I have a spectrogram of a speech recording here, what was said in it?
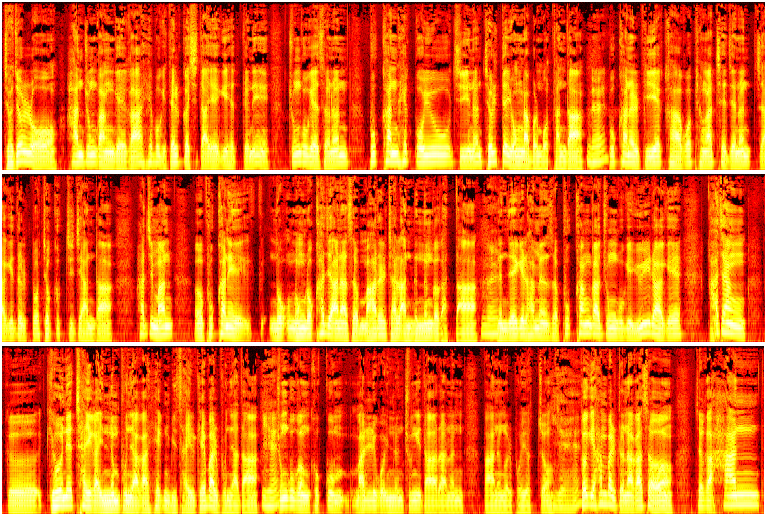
저절로 한중 관계가 회복이 될 것이다 얘기했더니 중국에서는 북한 핵 보유지는 절대 용납을 못한다. 네. 북한을 비핵화하고 평화 체제는 자기들도 적극 지지한다. 하지만 어, 북한이 녹록하지 않아서 말을 잘 안 듣는 것 같다. 네. 이런 얘기를 하면서 북한과 중국이 유일하게 가장 그 견해 차이가 있는 분야가 핵 미사일 개발 분야다. 예. 중국은 극구 말리고 있는 중이다라는 반응을 보였죠. 예. 거기 한 발 더 나가서 제가 한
